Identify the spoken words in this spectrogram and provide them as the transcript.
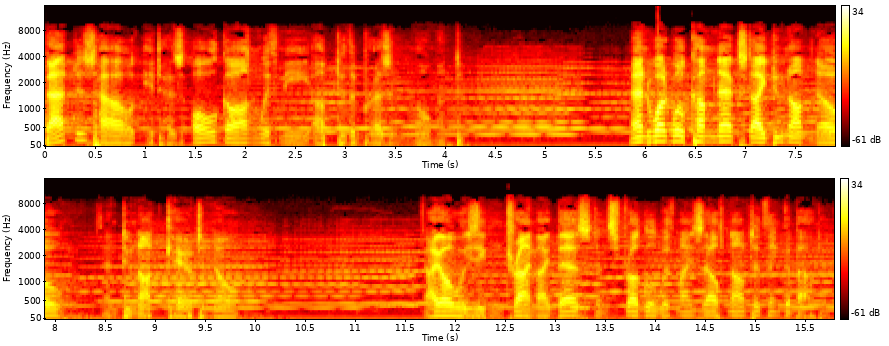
That is how it has all gone with me up to the present moment. And what will come next I do not know, and do not care to know. I always even try my best and struggle with myself not to think about it.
